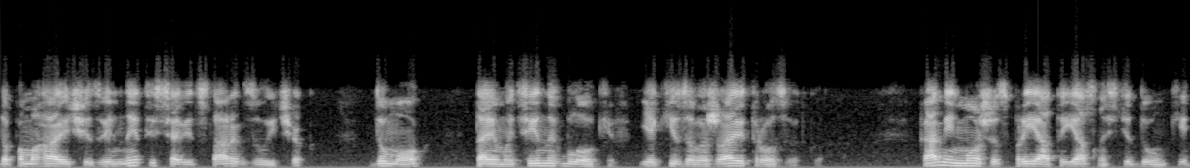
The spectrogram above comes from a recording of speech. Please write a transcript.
допомагаючи звільнитися від старих звичок, думок та емоційних блоків, які заважають розвитку. Камінь може сприяти ясності думки,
